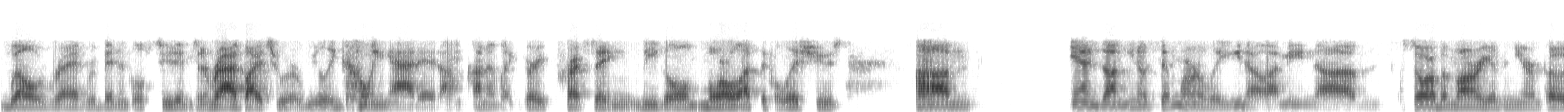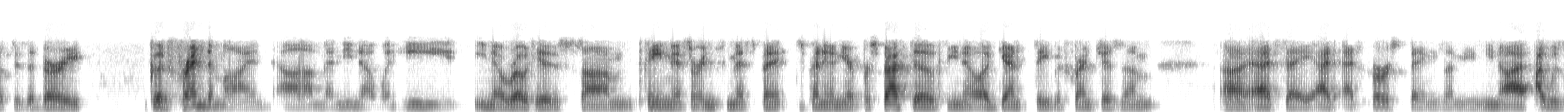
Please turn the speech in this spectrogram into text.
well-read rabbinical students and rabbis who are really going at it on kind of like very pressing legal, moral, ethical issues. Um, and um, you know, similarly, you know, I mean, um, Sohrab Ahmari of the New York Post is a very good friend of mine. Um, and you know, when he you know wrote his um, famous or infamous, depending on your perspective, you know, against David Frenchism uh, essay at, at first things. I mean, you know, I, I was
